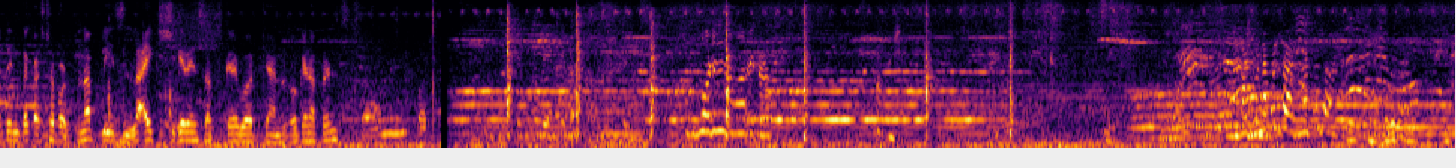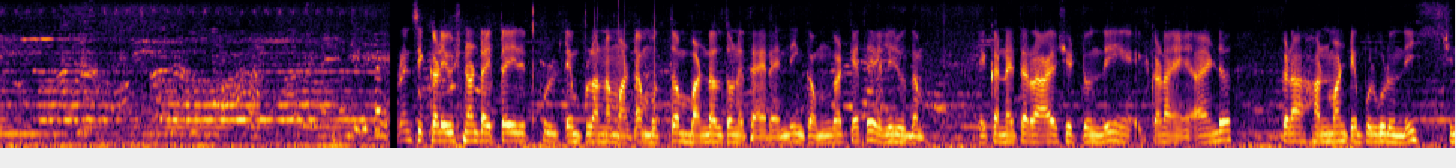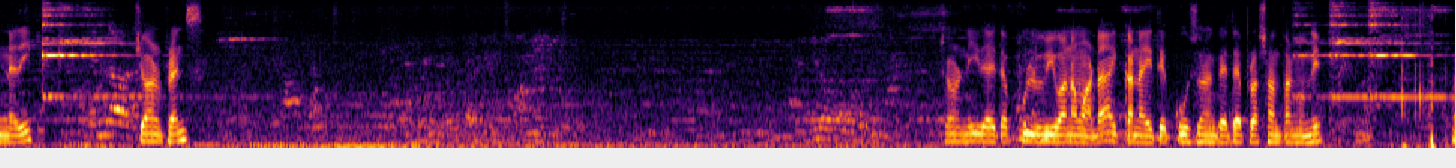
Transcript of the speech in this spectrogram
అయితే ఇంత కష్టపడుతున్నా please like share and subscribe our channel ఓకేనా ఫ్రెండ్స్ ఫ్రెండ్స్ ఇక్కడ చూసినట్టయితే ఇది ఫుల్ టెంపుల్ అన్నమాట. మొత్తం బండలతోనే తయారైంది. ఇంకా ముంగటికైతే వెళ్ళి చూద్దాం. ఇక్కడనైతే రాయ చెట్టు ఉంది ఇక్కడ అండ్ ఇక్కడ హనుమాన్ టెంపుల్ కూడా ఉంది చిన్నది. చూడండి ఫ్రెండ్స్. చూడండి ఇదైతే ఫుల్ వ్యూ అన్నమాట. ఇక్కడ అయితే కూర్చోడానికి అయితే ప్రశాంతంగా ఉంది.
